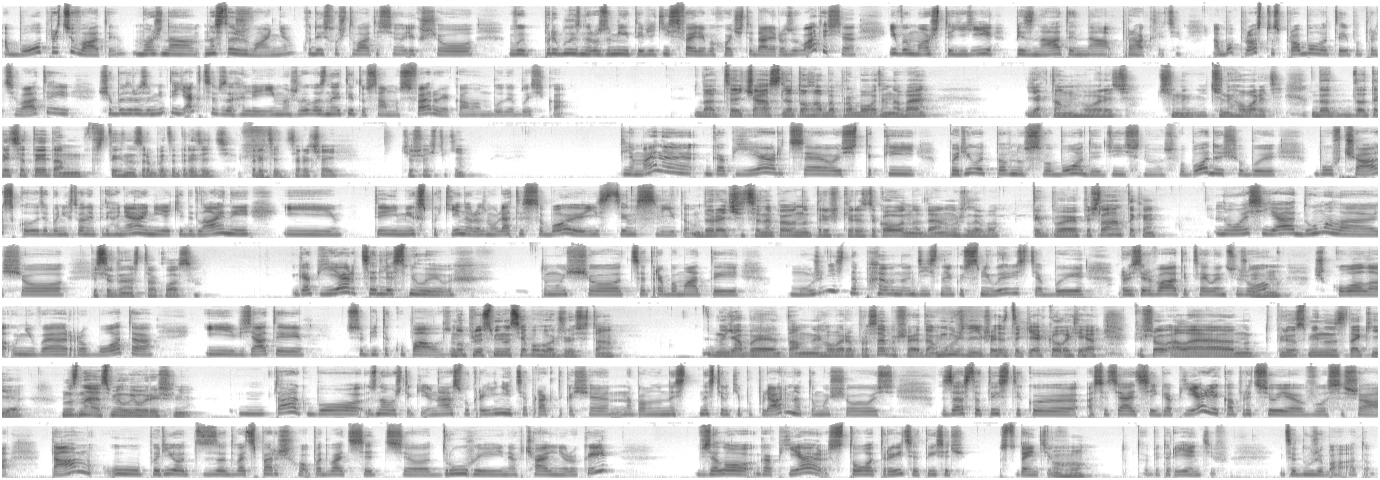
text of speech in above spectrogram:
або працювати. Можна на стажування кудись влаштуватися, якщо ви приблизно розумієте, в якій сфері ви хочете далі розвиватися, і ви можете її пізнати на практиці. Або просто спробувати попрацювати, щоб зрозуміти, як це взагалі, і, можливо, знайти ту саму сферу, яка вам буде близька. Да, це час для того, аби пробувати нове, як там говорять. Чи не чи не говорить? До до 30 там встигне зробити 30 30 речей, чи щось таке. Для мене гап'єр це ось такий період, певно, свободи, дійсно, свободи, щоб був час, коли тебе ніхто не підганяє, ніякі дедлайни, і ти міг спокійно розмовляти з собою і з цим світом. До речі, це, напевно, трішки ризиковано, да, можливо. Ти б е, пішла на таке? Ну, ось я думала, що. Після 11 класу. Гап'єр це для сміливих, тому що це треба мати мужність, напевно, дійсно якусь сміливість, аби розірвати цей ланцюжок, угу. школа, універ, робота і взяти собі таку паузу. Ну, плюс-мінус я погоджуюсь, так. Ну, я би там не говорив про себе, що я там мужній, щось таке, коли я пішов, але ну, плюс-мінус так і є. Ну, знаю, сміливе рішення. Так, бо знову ж таки, в нас в Україні ця практика ще, напевно, не настільки популярна, тому що ось за статистикою Асоціації Гап'єр, яка працює в США, там у період з 21 по 22 навчальні роки взяло Гап'єр 130 тисяч студентів, ага. тобто абітурієнтів. І це дуже багато.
